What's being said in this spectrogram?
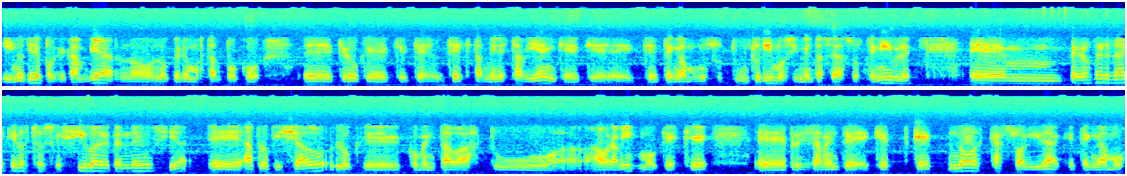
y no tiene por qué cambiar. No, no queremos tampoco, eh, creo que, también está bien que, tengamos un, turismo si mientras sea sostenible, em, pero es verdad que nuestra excesiva dependencia eh, ha propiciado lo que comentabas tú ahora mismo, que es que eh, precisamente que, no es casualidad que tengamos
